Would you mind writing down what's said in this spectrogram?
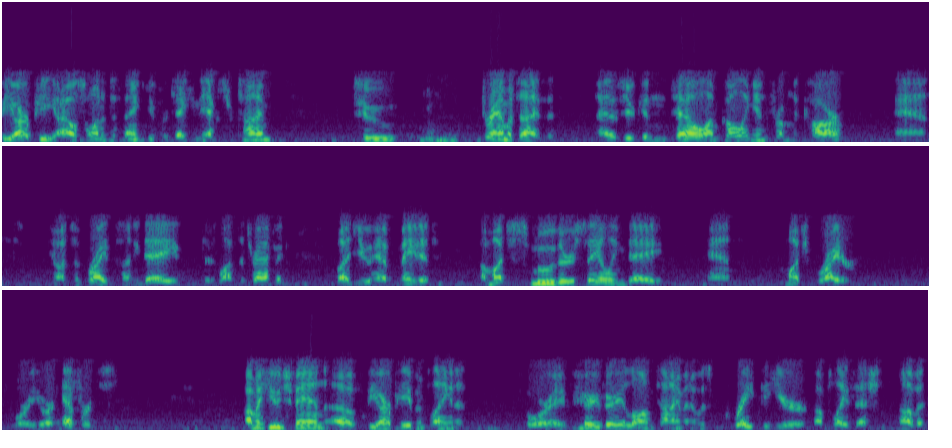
BRP. I also wanted to thank you for taking the extra time to dramatize it. As you can tell, I'm calling in from the car, and you know it's a bright, sunny day. There's lots of traffic, but you have made it a much smoother sailing day and much brighter for your efforts. I'm a huge fan of BRP. I've been playing it for a very, very long time, and it was great to hear a play session of it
